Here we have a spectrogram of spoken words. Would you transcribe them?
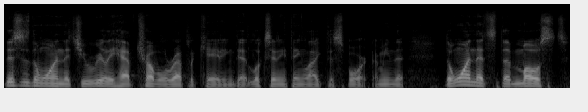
This is the one that you really have trouble replicating that looks anything like the sport. I mean, the the one that's the most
